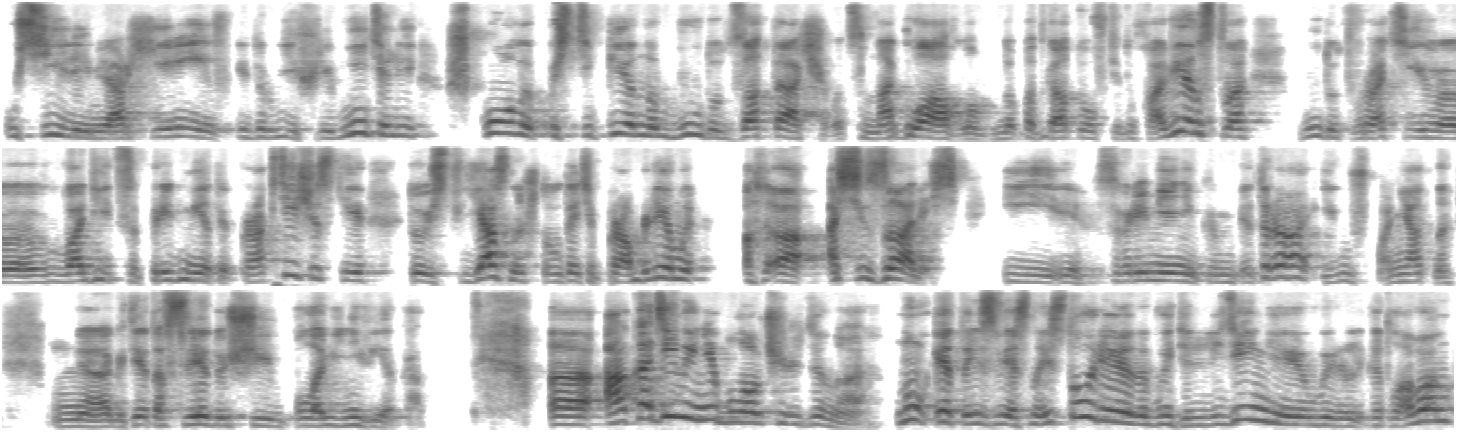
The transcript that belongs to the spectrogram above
усилиями архиереев и других ревнителей школы постепенно будут затачиваться на главном, на подготовке духовенства, будут э, вводиться предметы практические. То есть ясно, что вот эти проблемы а, осязались и современниками Петра, и уж понятно, где-то в следующей половине века. А, а академия не была учреждена. Ну, это известная история, выделили деньги, вырыли котлован,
